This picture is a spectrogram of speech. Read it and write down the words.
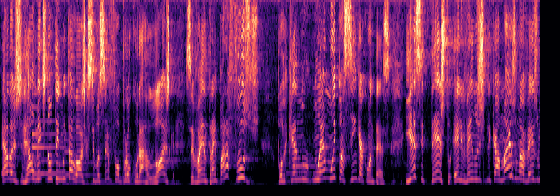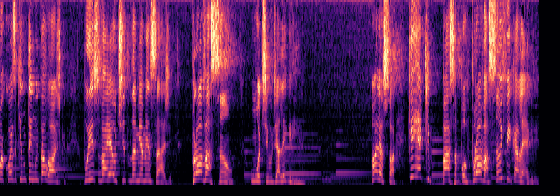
elas realmente não têm muita lógica. Se você for procurar lógica, você vai entrar em parafusos porque não, não, é muito assim que acontece. E esse texto, ele vem nos explicar mais uma vez uma coisa que não tem muita lógica. Por isso vai é o título da minha mensagem: Provação, um motivo de alegria. Olha só, quem é que passa por provação e fica alegre?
